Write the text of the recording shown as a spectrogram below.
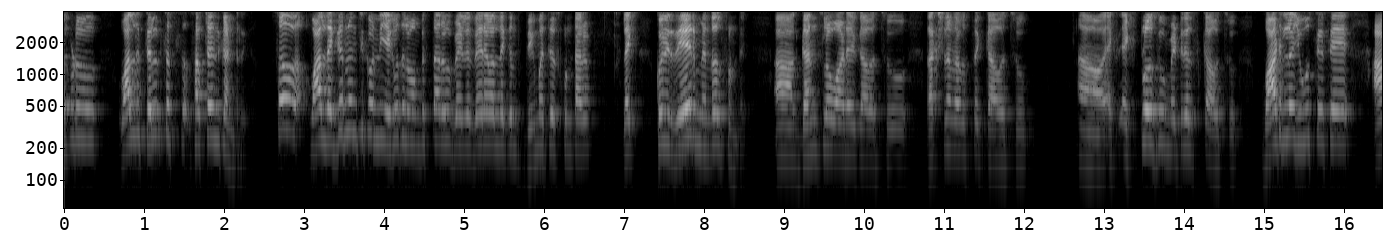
ఇప్పుడు వాళ్ళు సెల్ఫ్ సస్టైన్ కంట్రీ. సో వాళ్ళ దగ్గర నుంచి కొన్ని ఎగుమతులు పంపిస్తారు వేరే వేరే వాళ్ళ దగ్గర నుంచి దిగుమతి చేసుకుంటారు. లైక్ కొన్ని రేర్ మినరల్స్ ఉంటాయి. గన్స్లో వాడేవి కావచ్చు రక్షణ వ్యవస్థకి కావచ్చు ఎక్స్ ఎక్స్ప్లోజివ్ మెటీరియల్స్ కావచ్చు. వాటిల్లో యూజ్ చేసే ఆ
